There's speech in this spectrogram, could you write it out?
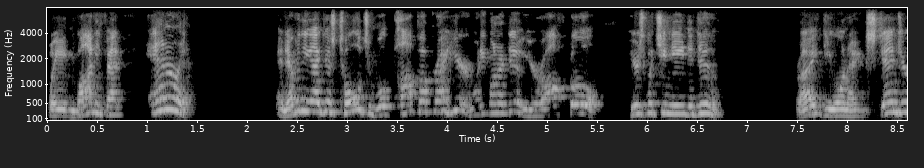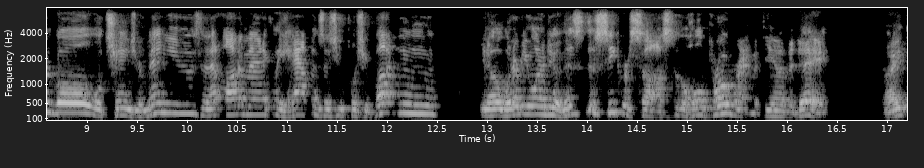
weight and body fat, enter it. And everything I just told you will pop up right here. What do you want to do? You're off goal. Here's what you need to do, right? Do you want to extend your goal? We'll change your menus, and that automatically happens as you push a button. You know, whatever you want to do. This is the secret sauce to the whole program at the end of the day, right?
